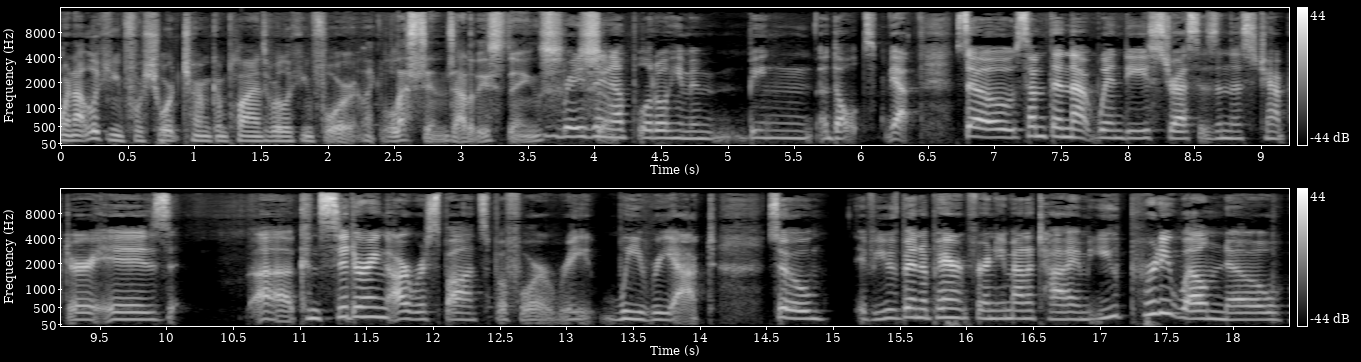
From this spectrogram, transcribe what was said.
we're not looking for short-term compliance. We're looking for like lessons out of these things. Raising So- up little human being adults. Yeah. So something that Wendy stresses in this chapter is uh, considering our response before re- we react. So if you've been a parent for any amount of time, you pretty well know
